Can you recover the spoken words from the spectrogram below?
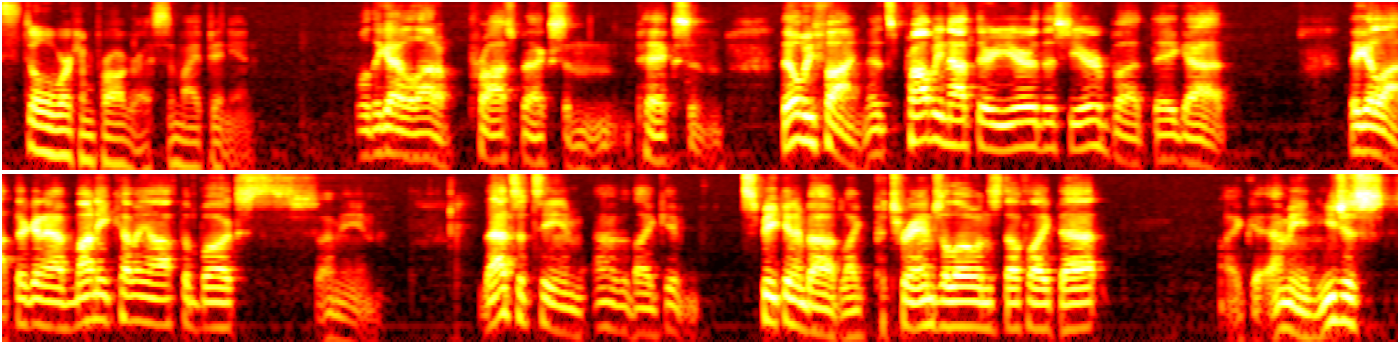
still a work in progress, in my opinion. Well, they got a lot of prospects and picks, and they'll be fine. It's probably not their year this year, but they got they got a lot. They're gonna have money coming off the books. I mean, that's a team. Uh, like if, speaking about like Pietrangelo and stuff like that. Like I mean, you just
